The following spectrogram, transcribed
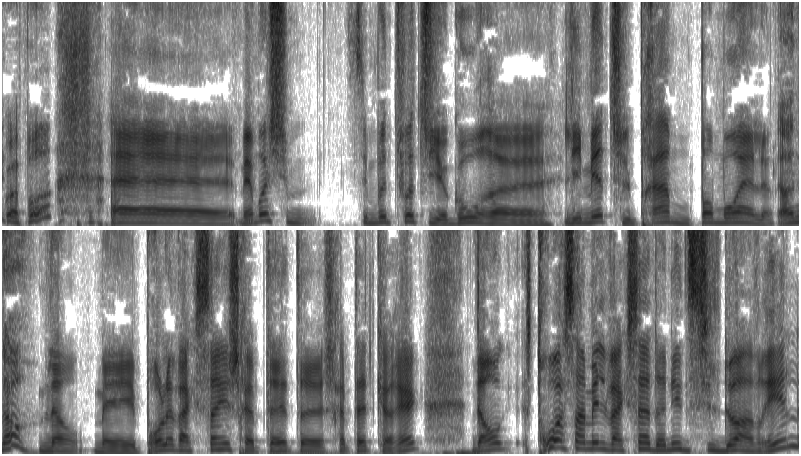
pourquoi pas? Euh, Mais moi je suis c'est moi, toi, tu yogourt, euh, limite, tu le prends, pas moi, là. Oh non? Non. Mais pour le vaccin, je serais peut-être, euh, je serais peut-être correct. Donc, 300 000 vaccins à donner d'ici le 2 avril.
